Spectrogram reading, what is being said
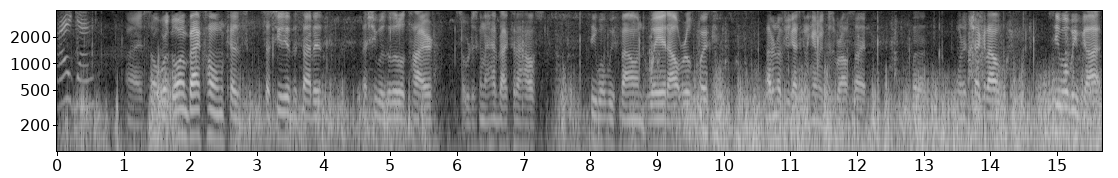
Hi again. All right, so we're going back home because Cecilia decided that she was a little tired. So we're just gonna head back to the house, see what we found, weigh it out real quick. I don't know if you guys can hear me because we're outside, but we're gonna check it out, see what we've got,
